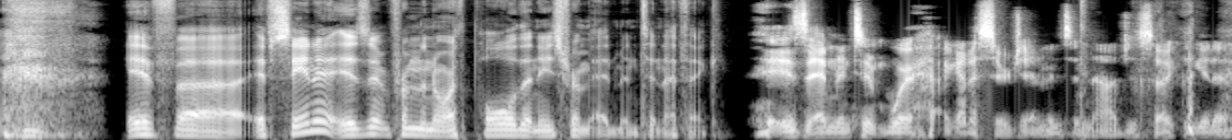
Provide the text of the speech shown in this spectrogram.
if uh, if Santa isn't from the North Pole, then he's from Edmonton. I think Is Edmonton where I gotta search Edmonton now just so I can get a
